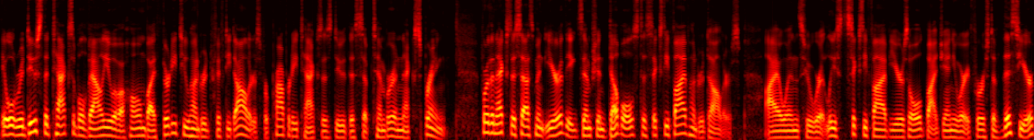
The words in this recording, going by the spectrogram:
It will reduce the taxable value of a home by $3,250 for property taxes due this September and next spring. For the next assessment year, the exemption doubles to $6,500. Iowans who were at least 65 years old by January 1st of this year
